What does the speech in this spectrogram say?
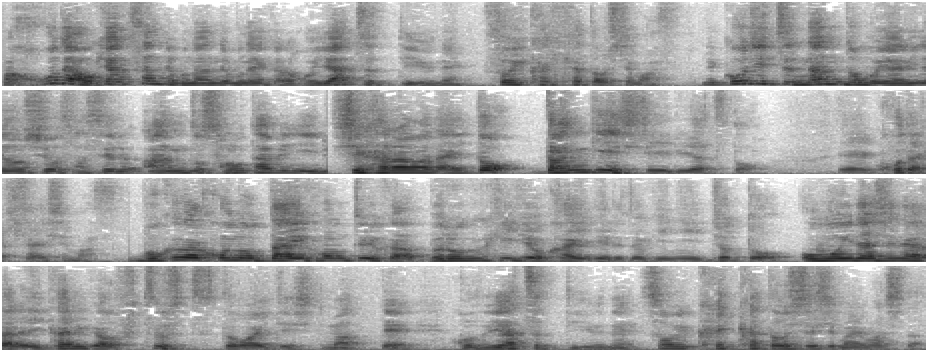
まあ、ここではお客さんでも何でもないから、こう、やつっていうね、そういう書き方をしてます。で、後日何度もやり直しをさせるその度に支払わないと断言しているやつと。えー、ここでは記載します。僕がこの台本というかブログ記事を書いてる時にちょっと思い出しながら怒りがふつふつと湧いてしまってこのやつっていうねそういう書き方をしてしまいました。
